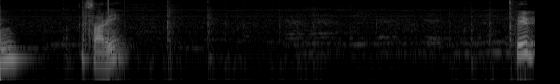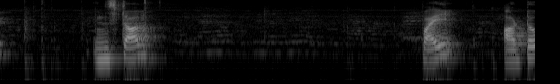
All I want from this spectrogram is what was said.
இம் sorry pip install py auto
